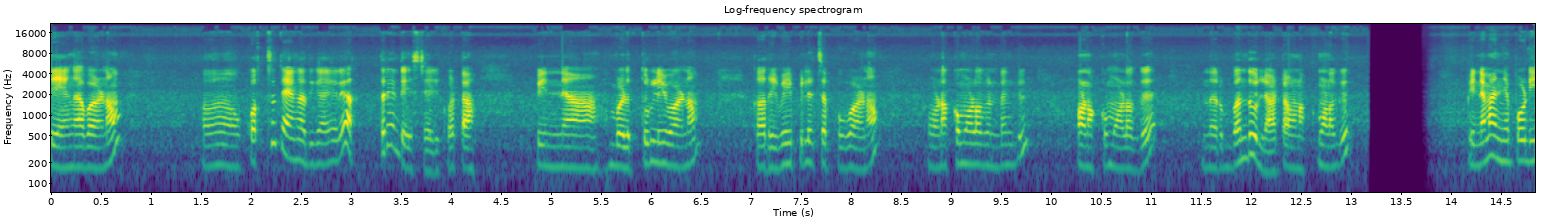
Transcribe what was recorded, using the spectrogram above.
തേങ്ങ വേണം. കുറച്ച് തേങ്ങ അധികമായാൽ അത്രയും ടേസ്റ്റ് ആയിരിക്കും കേട്ടോ. പിന്നെ വെളുത്തുള്ളി വേണം. കറിവേപ്പില ചപ്പ് വേണം. ഉണക്കമുളക് ഉണ്ടെങ്കിൽ ഉണക്കമുളക്. നിർബന്ധമില്ല കേട്ടോ ഉണക്കമുളക്. പിന്നെ മഞ്ഞൾപ്പൊടി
